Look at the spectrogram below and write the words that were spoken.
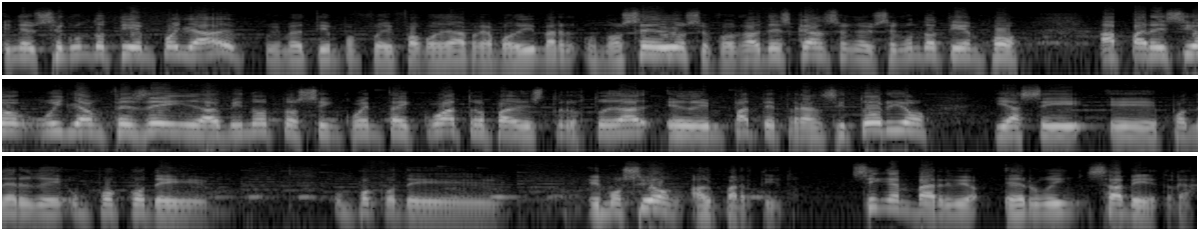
En el segundo tiempo ya, el primer tiempo fue favorable a Bolívar 1-0, se fue al descanso. En el segundo tiempo apareció William Ferreira al minuto 54 para estructurar el empate transitorio y así eh, ponerle un poco de un poco de emoción al partido. Sin embargo, Erwin Saavedra,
